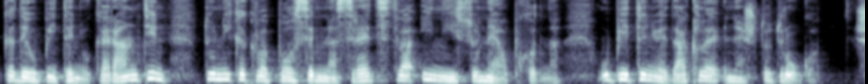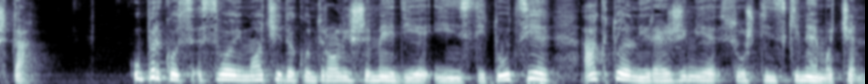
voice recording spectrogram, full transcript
Kada je u pitanju karantin, tu nikakva posebna sredstva i nisu neophodna. U pitanju je dakle nešto drugo. Šta? Uprkos svojoj moći da kontroliše medije i institucije, aktuelni režim je suštinski nemoćan,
